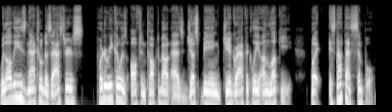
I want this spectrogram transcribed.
With all these natural disasters, Puerto Puerto Rico is often talked about as just being geographically unlucky, but it's not that simple.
